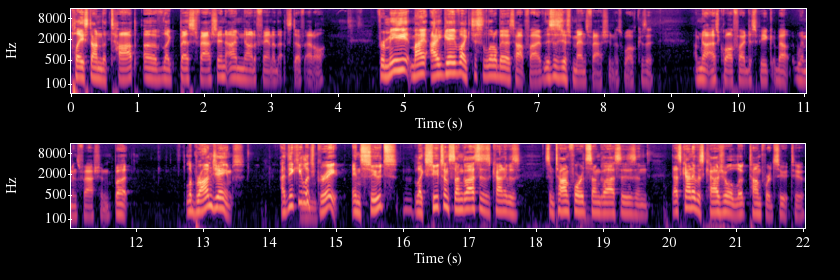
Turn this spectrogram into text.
placed on the top of like best fashion, I'm not a fan of that stuff at all. For me, my I gave like just a little bit of top five. This is just men's fashion as well because I'm not as qualified to speak about women's fashion. But LeBron James, I think he looks great in suits. Like suits and sunglasses is kind of his some Tom Ford sunglasses, and that's kind of his casual look. Tom Ford suit too.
